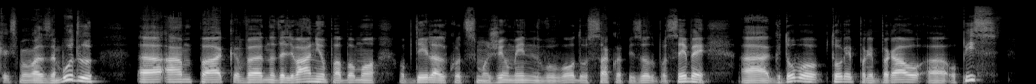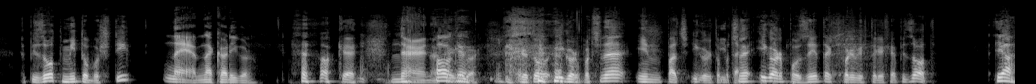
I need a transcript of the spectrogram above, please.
ker smo malo zamudili. Uh, ampak v nadaljevanju pa bomo obdelali, kot smo že omenili v uvodu, vsako epizodo posebej. Uh, kdo bo torej prebral uh, opis epizod, mi to boš ti? Ne, ne kar Igor. okay. Ne, ne, Okay. Igor. Ker to Igor počne in pač Igor to počne. Igor, povzetek prvih treh epizod. Ja,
